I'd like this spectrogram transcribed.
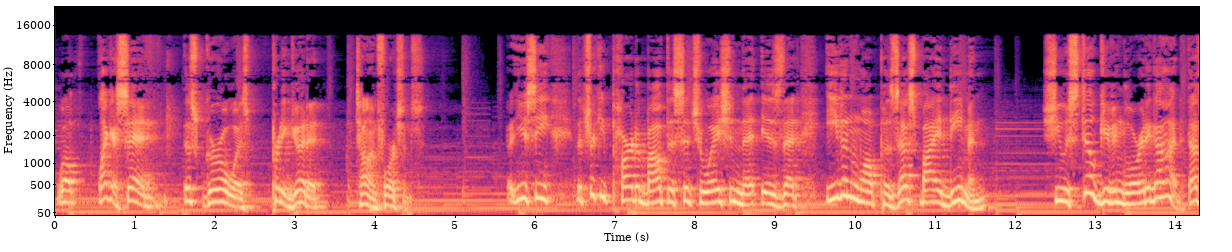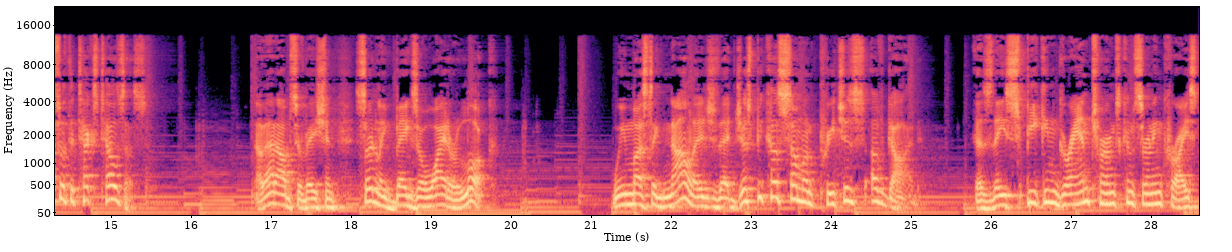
Well, like I said, this girl was pretty good at telling fortunes. But you see, the tricky part about this situation that is that even while possessed by a demon, she was still giving glory to God. That's what the text tells us. Now, that observation certainly begs a wider look. We must acknowledge that just because someone preaches of God, because they speak in grand terms concerning Christ,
